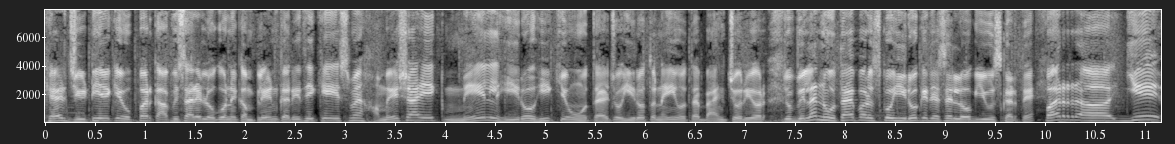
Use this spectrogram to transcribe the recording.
खैर जीटीए के ऊपर काफ़ी सारे लोगों ने कंप्लेन करी थी कि इसमें हमेशा एक मेल हीरो ही क्यों होता है? जो हीरो तो नहीं होता है बैंक चोरी और जो विलन होता है, पर उसको हीरो के जैसे लोग यूज़ करते हैं। पर ये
